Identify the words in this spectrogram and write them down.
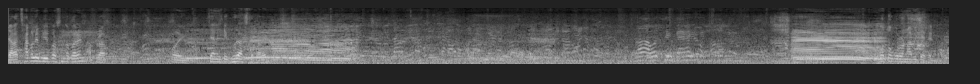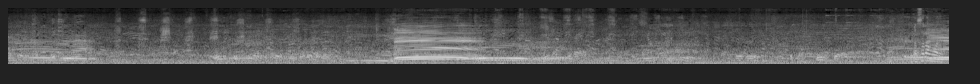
যারা ছাগলের ভিডিও পছন্দ করেন আপনারা ওই চ্যানেলটি ঘুরে আসতে পারেন। কত বড় নাবি দেখেন? আসসালামু আলাইকুম।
